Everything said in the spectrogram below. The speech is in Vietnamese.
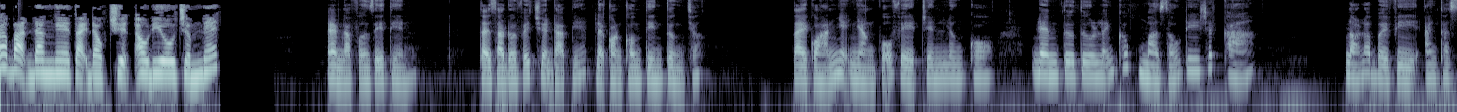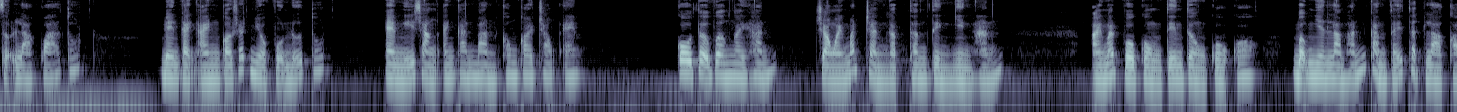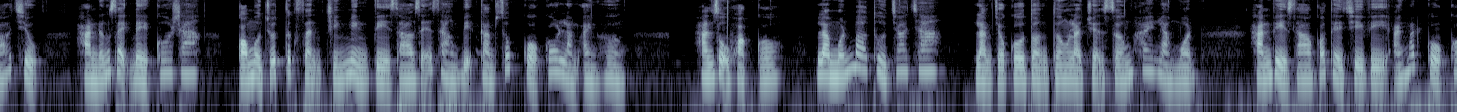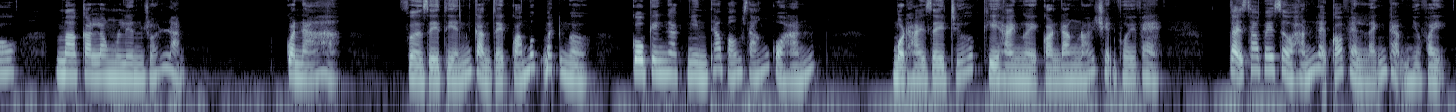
Các bạn đang nghe tại đọc chuyện audio.net Em là Phương Dĩ Tiến. Tại sao đối với chuyện đã biết lại còn không tin tưởng chứ? Tay của hắn nhẹ nhàng vỗ về trên lưng cô, đem từ từ lãnh khốc mà giấu đi rất khá. Đó là bởi vì anh thật sự là quá tốt. Bên cạnh anh có rất nhiều phụ nữ tốt. Em nghĩ rằng anh căn bản không coi trọng em. Cô tự vừa ngay hắn, trong ánh mắt tràn ngập thâm tình nhìn hắn. Ánh mắt vô cùng tin tưởng của cô, bỗng nhiên làm hắn cảm thấy thật là khó chịu. Hắn đứng dậy đẩy cô ra, có một chút tức giận chính mình vì sao dễ dàng bị cảm xúc của cô làm ảnh hưởng. Hắn dụ hoặc cô là muốn bao thủ cho cha, làm cho cô tổn thương là chuyện sớm hay là muộn. Hắn vì sao có thể chỉ vì ánh mắt của cô mà cả lòng liền rối loạn. Quần á à? Vừa dễ tiến cảm thấy quá mức bất ngờ, cô kinh ngạc nhìn theo bóng dáng của hắn. Một hai giây trước khi hai người còn đang nói chuyện vui vẻ, tại sao bây giờ hắn lại có vẻ lãnh đạm như vậy?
